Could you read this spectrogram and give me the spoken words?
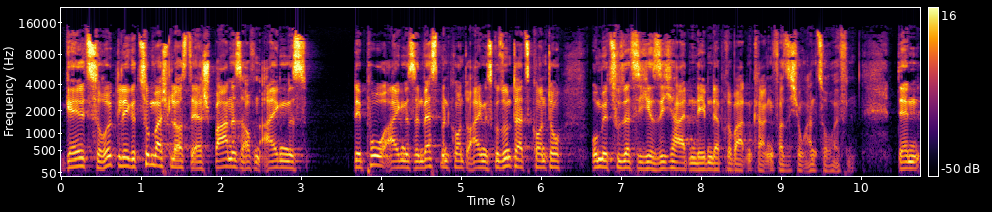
Geld zurücklege, zum Beispiel aus der Ersparnis auf ein eigenes Depot, eigenes Investmentkonto, eigenes Gesundheitskonto, um mir zusätzliche Sicherheiten neben der privaten Krankenversicherung anzuhäufen. Denn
